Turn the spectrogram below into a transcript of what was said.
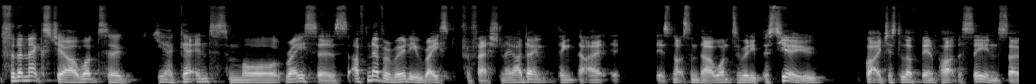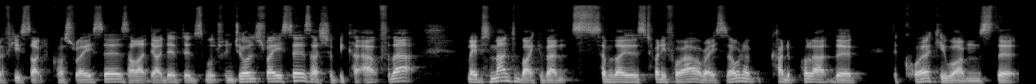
for the next year, I want to yeah get into some more races. I've never really raced professionally. I don't think that I it's not something I want to really pursue, but I just love being part of the scene. So a few cyclocross races. I like the idea of doing some ultra endurance races. I should be cut out for that. Maybe some mountain bike events, some of those 24 hour races. I want to kind of pull out the the quirky ones that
